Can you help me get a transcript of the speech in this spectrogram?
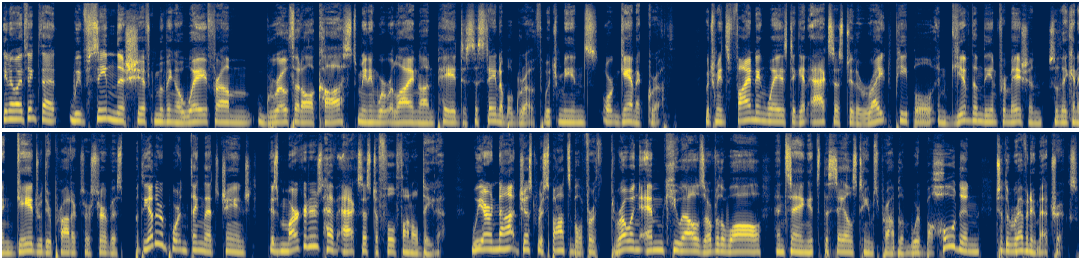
You know, I think that we've seen this shift moving away from growth at all cost, meaning we're relying on paid to sustainable growth, which means organic growth which means finding ways to get access to the right people and give them the information so they can engage with your product or service. But the other important thing that's changed is marketers have access to full funnel data. We are not just responsible for throwing MQLs over the wall and saying it's the sales team's problem. We're beholden to the revenue metrics.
